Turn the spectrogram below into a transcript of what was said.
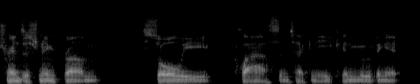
transitioning from solely class and technique and moving it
